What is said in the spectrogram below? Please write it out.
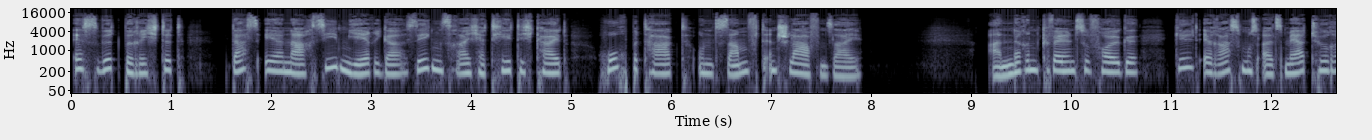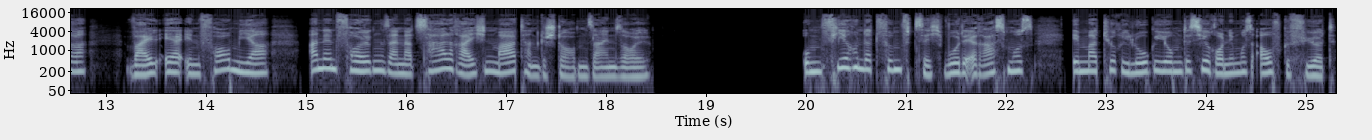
Es wird berichtet, dass er nach siebenjähriger segensreicher Tätigkeit hochbetagt und sanft entschlafen sei. Anderen Quellen zufolge gilt Erasmus als Märtyrer, weil er in Formia an den Folgen seiner zahlreichen Martern gestorben sein soll. Um 450 wurde Erasmus im Martyrologium des Hieronymus aufgeführt.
